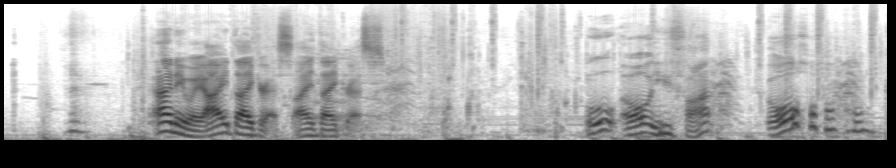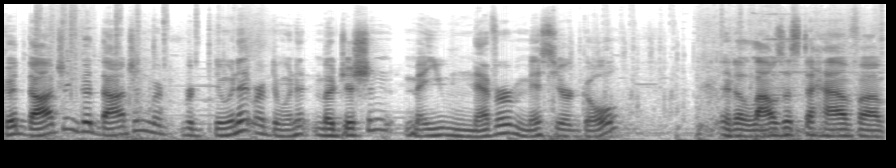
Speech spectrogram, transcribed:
anyway, I digress. I digress. Oh, oh, you thought? Oh, good dodging, good dodging. We're, we're doing it, we're doing it. Magician, may you never miss your goal. It allows us to have uh,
